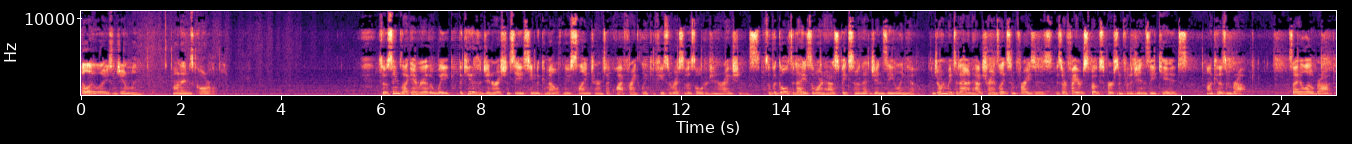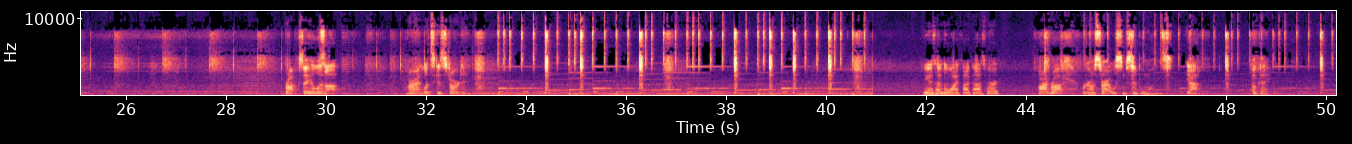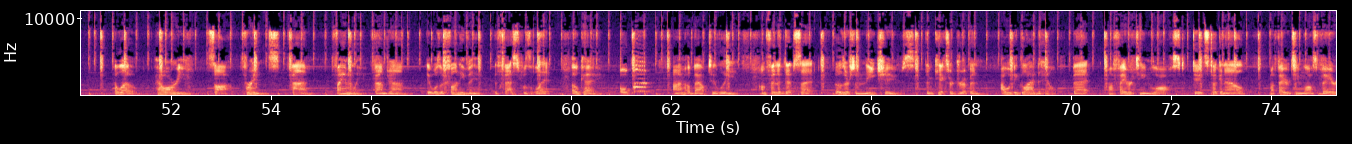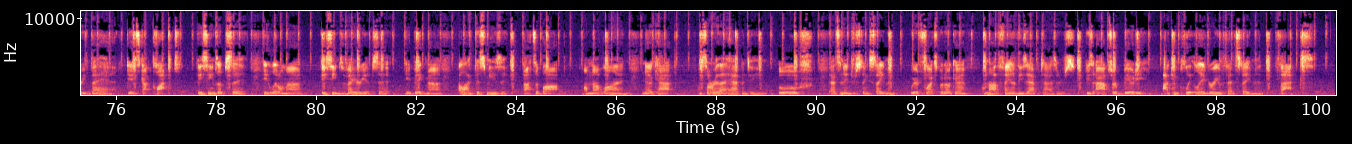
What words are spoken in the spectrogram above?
Hello, ladies and gentlemen. My name is Carl. So it seems like every other week, the kiddos of Generation Z seem to come out with new slang terms that, quite frankly, confuse the rest of us older generations. So the goal today is to learn how to speak some of that Gen Z lingo. And joining me today on how to translate some phrases is our favorite spokesperson for the Gen Z kids, my cousin Brock. Say hello, Brock. Brock, say hello. Stop. All right, let's get started. You guys have the Wi-Fi password? All right, Brock, we're going to start with some simple ones. Yeah. Okay. Hello, how are you? Saw. Friends, Fam. family. Fam jam. It was a fun event. The fest was lit. Okay, Oh, I'm about to leave. I'm finna dip set. Those are some neat shoes. Them kicks are dripping. I would be glad to help. Bet. My favorite team lost. Dudes took an L. My favorite team lost very bad. Dudes got clapped. He seems upset. He little mad. He seems very upset. He big mad. I like this music. That's a bop. I'm not lying. No cap. I'm sorry that happened to you. Oof. That's an interesting statement. Weird flex, but okay. I'm not a fan of these appetizers. These apps are booty. I completely agree with that statement. Facts.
